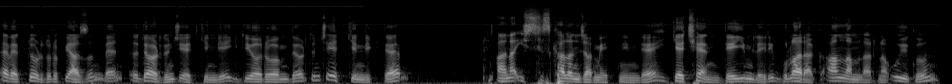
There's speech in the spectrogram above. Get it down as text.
evet durdurup yazın. Ben e, dördüncü etkinliğe gidiyorum. Dördüncü etkinlikte ana işsiz kalınca metninde geçen deyimleri bularak anlamlarına uygun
